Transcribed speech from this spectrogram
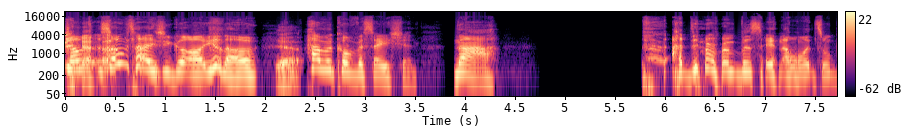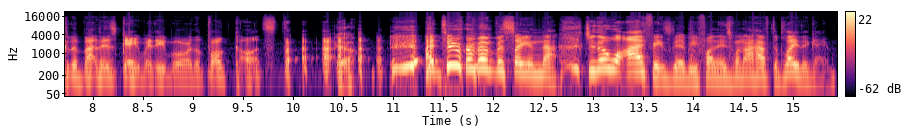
Some, yeah. Sometimes you gotta, you know, have a conversation. Nah. I do remember saying I wasn't talking about this game anymore on the podcast. Yeah. I do remember saying that. Do you know what I think is gonna be funny is when I have to play the game.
